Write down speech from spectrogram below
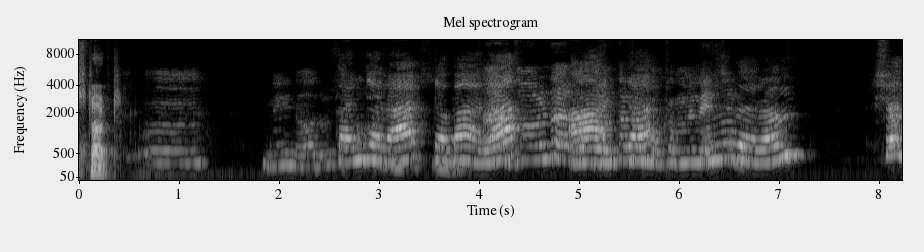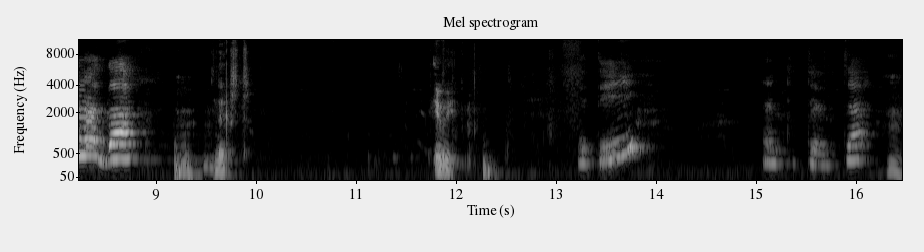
స్టార్ట్ నెక్స్ట్ ఇవి. Hmm.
